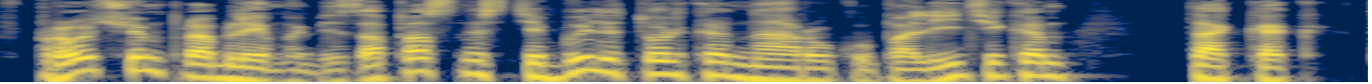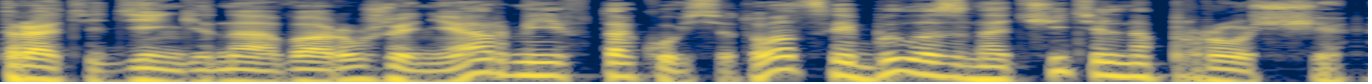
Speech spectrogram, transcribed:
Впрочем, проблемы безопасности были только на руку политикам, так как тратить деньги на вооружение армии в такой ситуации было значительно проще,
